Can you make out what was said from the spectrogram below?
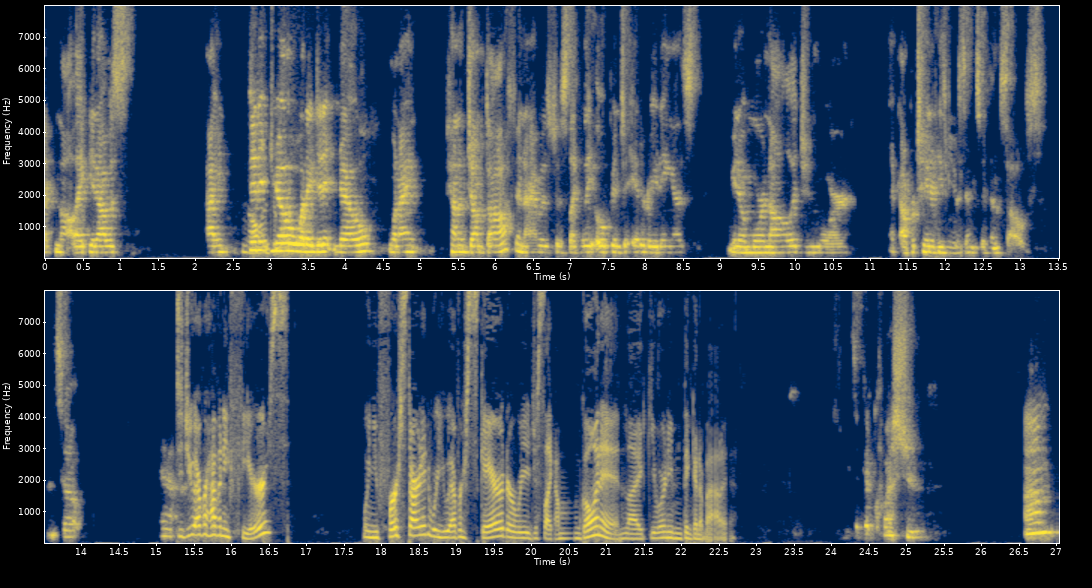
like not like you know I was I didn't know what I didn't know when I kind of jumped off, and I was just like really open to iterating as you know more knowledge and more like opportunities presented themselves, and so Did you ever have any fears when you first started? Were you ever scared, or were you just like, I'm going in, like you weren't even thinking about it? It's a good question. Um,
